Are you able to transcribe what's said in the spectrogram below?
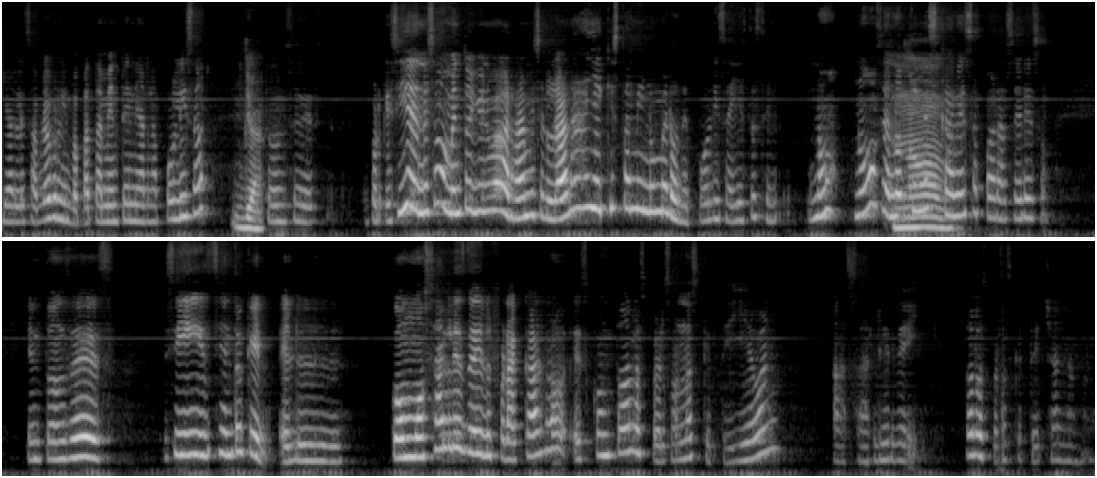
ya les hablé porque mi papá también tenía la póliza. Ya. Entonces, porque sí, en ese momento yo iba a agarrar mi celular, ay, aquí está mi número de póliza y este es el... No, no, o sea, no, tienes cabeza para hacer eso. Entonces, sí, siento que el... Como sales del fracaso es con todas las personas que te llevan a salir de ahí. Todas las personas que te echan la mano.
